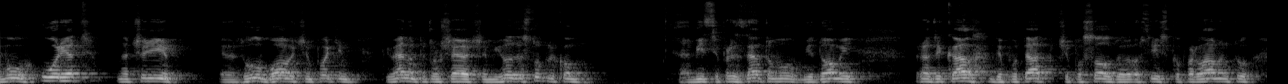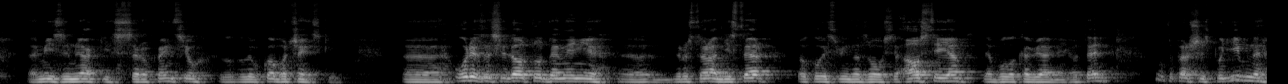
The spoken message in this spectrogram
був уряд на чолі з Голубовичем, потім Євгеном Петрушевичем, його заступником віце-президентом був відомий радикал, депутат чи посол до австрійського парламенту, е, мій земляк із Серопинців Левко Бачинський. Е, Уряд засідав тут, де нині е, ресторан Дістер, то колись він називався Австрія, де була кав'ярня і готель. Ну, тепер щось подібне.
